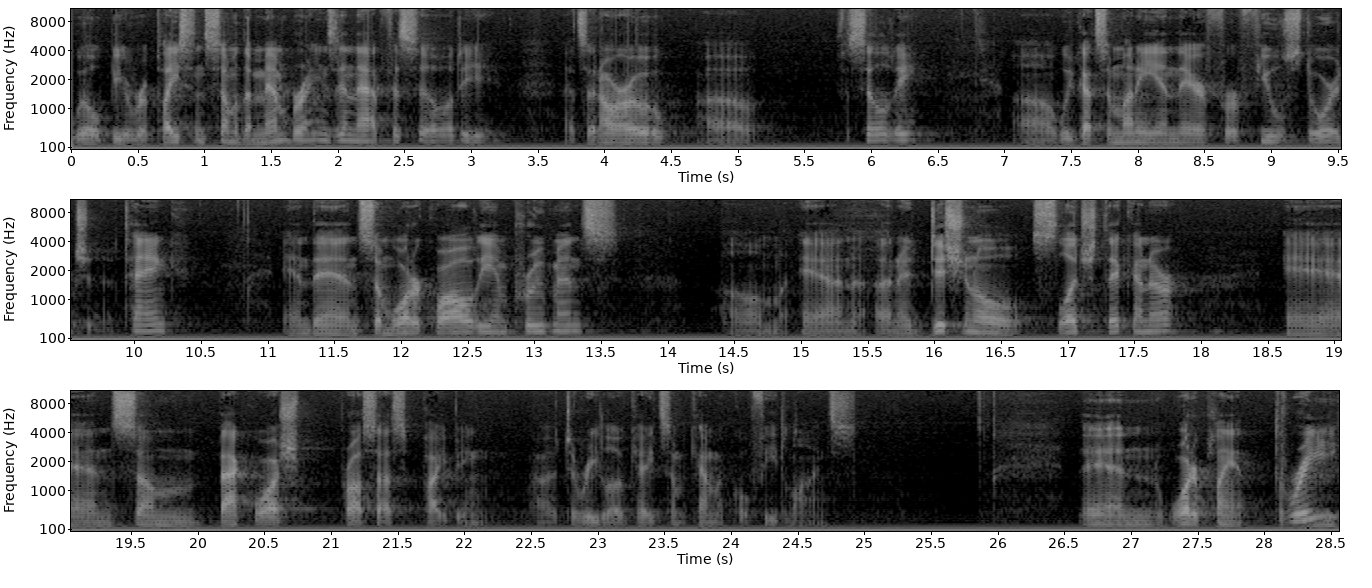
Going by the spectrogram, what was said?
will be replacing some of the membranes in that facility. That's an RO uh, facility. Uh, we've got some money in there for fuel storage tank, and then some water quality improvements, um, and an additional sludge thickener, and some backwash process piping uh, to relocate some chemical feed lines. Then water plant three.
